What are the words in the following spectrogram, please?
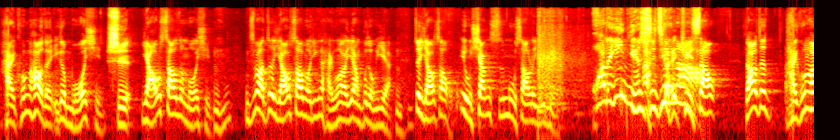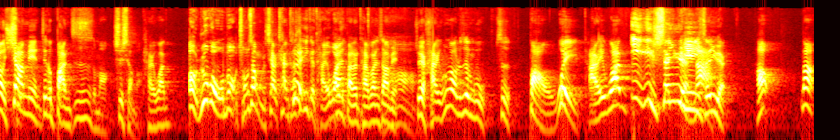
海坤号的一个模型，是窑烧的模型。嗯哼，你知道这个窑烧模型跟海坤号一样不容易啊。这窑烧用相思木烧了一年，花了一年时间、啊啊、去烧。然后这海坤号下面这个板子是什么？是什么？台湾。哦，如果我们从上往下看，它是一个台湾，摆在台湾上面。哦、所以海坤号的任务是。保卫台湾，意义深远，意义深远。好，那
